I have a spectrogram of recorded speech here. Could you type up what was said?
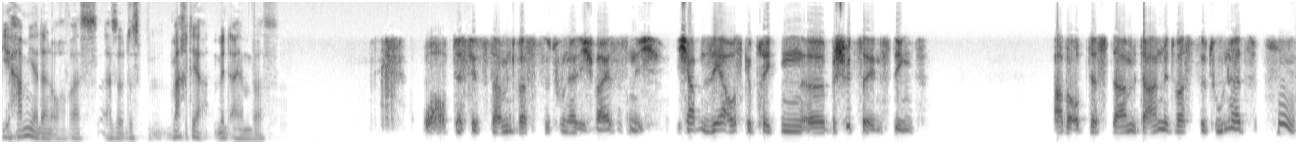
die haben ja dann auch was. Also das macht ja mit einem was. Boah, ob das jetzt damit was zu tun hat, ich weiß es nicht. Ich habe einen sehr ausgeprägten äh, Beschützerinstinkt. Aber ob das damit, damit was zu tun hat, puh,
